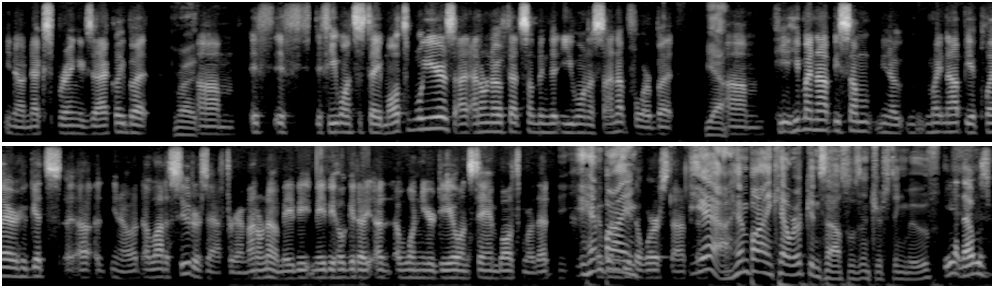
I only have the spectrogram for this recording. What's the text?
you know, next spring exactly. But right. um, if if if he wants to stay multiple years, I, I don't know if that's something that you want to sign up for. But yeah, um, he, he might not be some you know might not be a player who gets uh, you know a lot of suitors after him. I don't know. Maybe maybe he'll get a, a one year deal and stay in Baltimore. That him buying be the worst option. Yeah, him buying Cal Ripken's house was an interesting move. Yeah, that was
